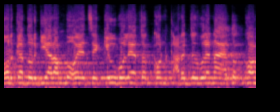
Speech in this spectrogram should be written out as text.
তর্কাতর্কি আরম্ভ হয়েছে, কেউ বলে এতক্ষণ, আরেকজন বলে, না, এতক্ষণ।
